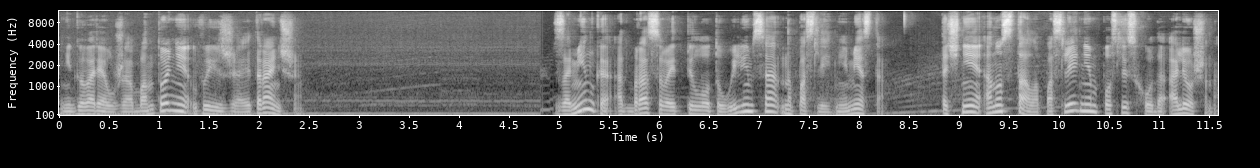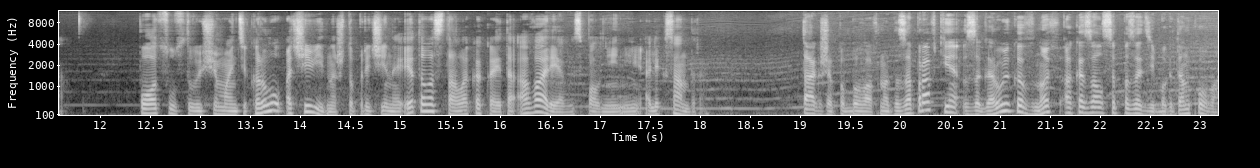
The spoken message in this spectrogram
не говоря уже об Антоне, выезжает раньше. Заминка отбрасывает пилота Уильямса на последнее место. Точнее, оно стало последним после схода Алешина. По отсутствующему антикрылу очевидно, что причиной этого стала какая-то авария в исполнении Александра. Также побывав на дозаправке, Загоруйко вновь оказался позади Богданкова,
